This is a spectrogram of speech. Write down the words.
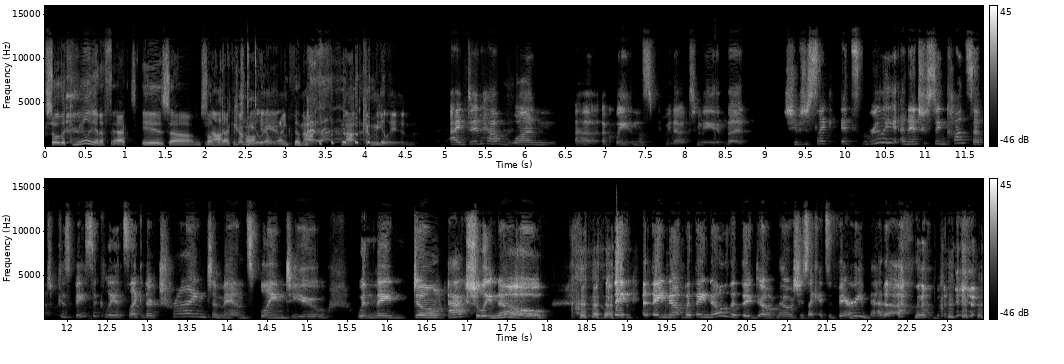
So the chameleon effect is um, something not I can talk at length about. Not not chameleon. I did have one uh, acquaintance point out to me that she was just like, it's really an interesting concept because basically it's like they're trying to mansplain to you when they don't actually know. But they, but they know, but they know that they don't know. She's like, it's very meta.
